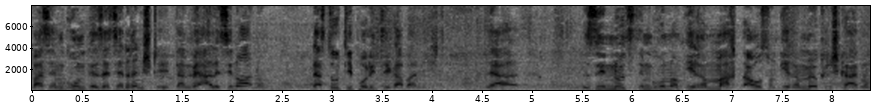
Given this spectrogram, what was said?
was im Grundgesetz ja drinsteht, dann wäre alles in Ordnung. Das tut die Politik aber nicht. Ja, sie nutzt im Grunde genommen ihre Macht aus und ihre Möglichkeiten, um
